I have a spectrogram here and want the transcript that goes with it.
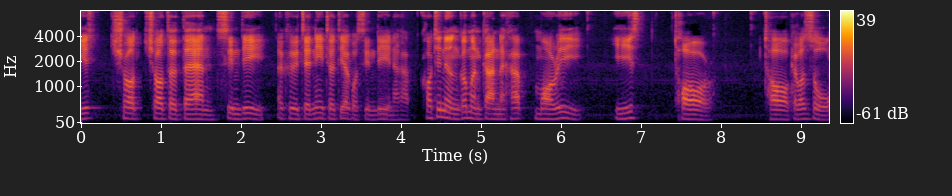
is short shorter than Cindy ก็คือ Jenny เธอเตี้ยกว่า Cindy นะครับ ข้อที่ 1 ก็เหมือนกันนะครับ Maury is tall tall แปลว่าสูง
